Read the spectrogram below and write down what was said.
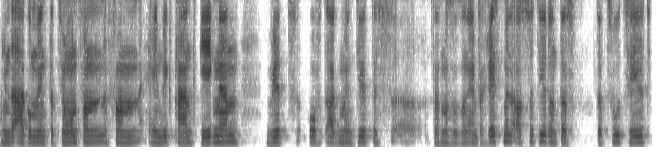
in der Argumentation von, von Einwegpfandgegnern wird oft argumentiert, dass, äh, dass man sozusagen einfach Restmüll aussortiert und das dazu zählt.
